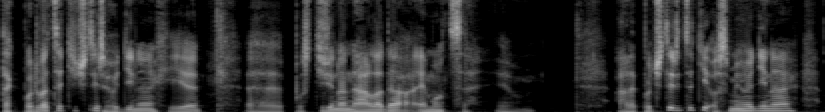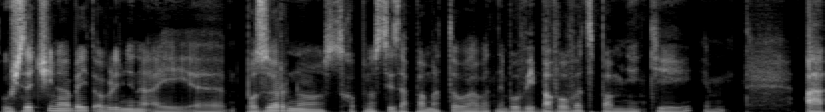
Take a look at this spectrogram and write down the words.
tak po 24 hodinách je eh, postižena nálada a emoce. Jo? Ale po 48 hodinách už začíná být ovlivněna i eh, pozornost, schopnost si zapamatovávat nebo vybavovat z paměti. A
